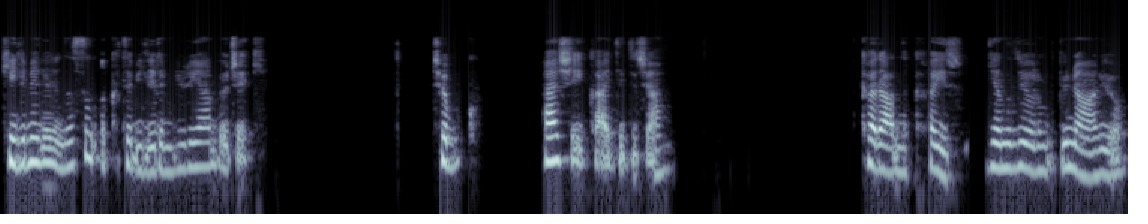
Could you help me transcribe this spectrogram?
Kelimeleri nasıl akıtabilirim yürüyen böcek? Çabuk. Her şeyi kaydedeceğim. Karanlık. Hayır. Yanılıyorum. Gün ağrıyor.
